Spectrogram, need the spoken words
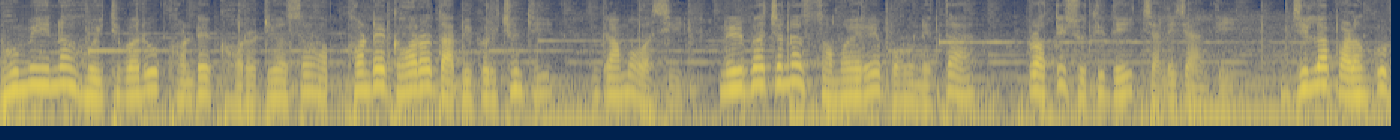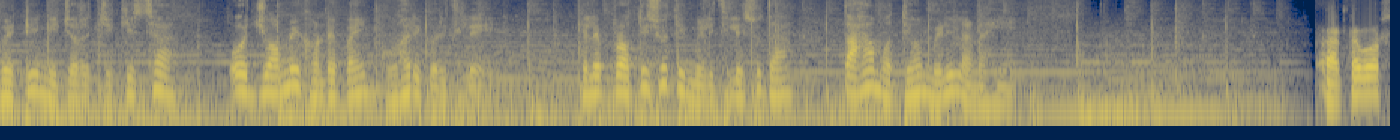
ଭୂମିହୀନ ହୋଇଥିବାରୁ ଖଣ୍ଡେ ଘରଟିଏ ସହ ଖଣ୍ଡେ ଘର ଦାବି କରିଛନ୍ତି ଗ୍ରାମବାସୀ। ନିର୍ବାଚନ ସମୟରେ ବହୁ ନେତା ପ୍ରତିଶ୍ରୁତି ଦେଇ ଚାଲିଯାଆନ୍ତି। ଜିଲ୍ଲାପାଳଙ୍କୁ ଭେଟି ନିଜର ଚିକିତ୍ସା ଓ ଜମି ଖଣ୍ଡେ ପାଇଁ ଗୁହାରି କରିଥିଲେ। ହେଲେ ପ୍ରତିଶ୍ରୁତି ମିଳିଥିଲେ ସୁଦ୍ଧା ତାହା ମଧ୍ୟ ମିଳିଲା ନାହିଁ। ଆଠ ବର୍ଷ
